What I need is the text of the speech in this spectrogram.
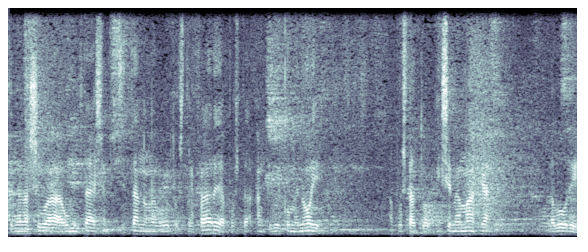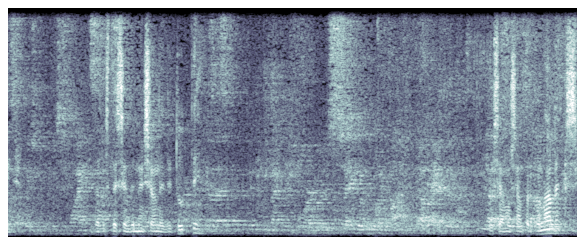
che nella sua umiltà e semplicità non ha voluto strafare, posta, anche lui come noi ha postato insieme a Maca lavori delle stesse dimensioni di tutti. Qui siamo sempre con Alex,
